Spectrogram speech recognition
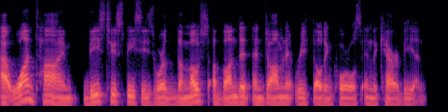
At one time, these two species were the most abundant and dominant reef-building corals in the Caribbean.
